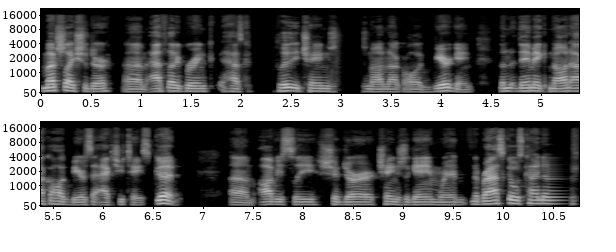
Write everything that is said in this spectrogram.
Much like Shedeur, um, Athletic Brewing has completely changed non-alcoholic beer game. They make non-alcoholic beers that actually taste good. Um, obviously, Shedeur changed the game when Nebraska was kind of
